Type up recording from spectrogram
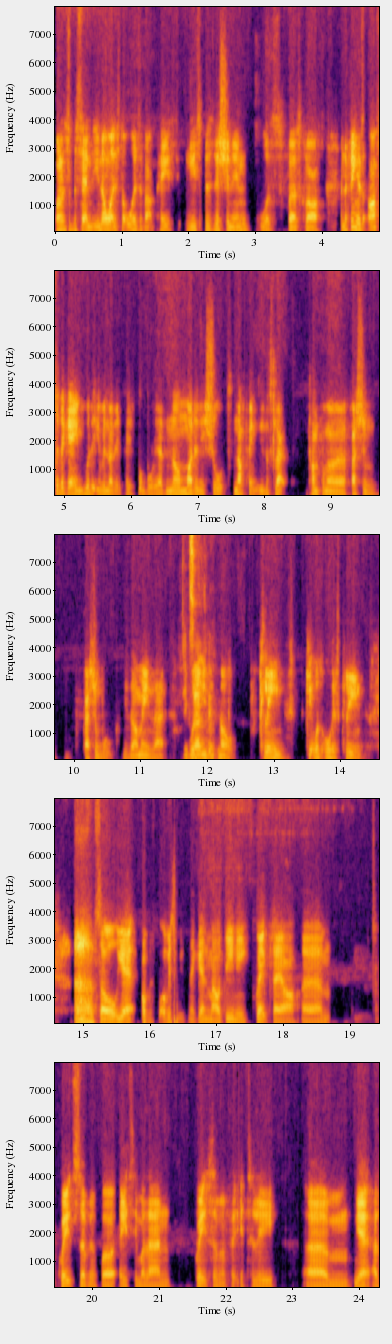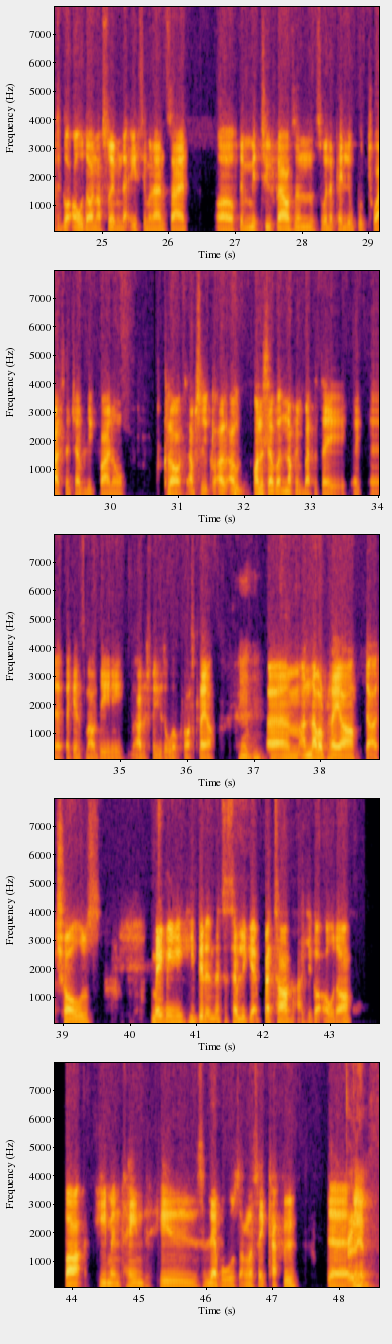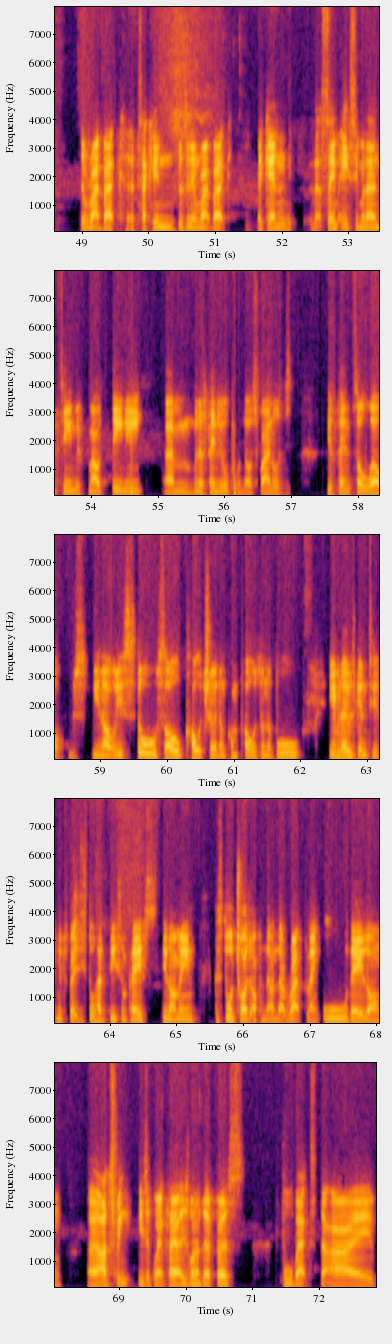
hundred percent. You know what? It's not always about pace. His positioning was first class. And the thing is, after the game, we didn't even know they played football. He had no mud in his shorts, nothing. He just like come from a fashion fashion walk. You know what I mean? Like Exactly. wouldn't even know. Clean. Kit was always clean. so yeah, obviously, for again, Maldini, great player, um, great servant for AC Milan, great servant for Italy. Um, yeah, as I got older and I saw him in the AC Milan side of the mid two thousands when they played Liverpool twice in the Champions League final. Class, absolute. Class. I, I, honestly, I've got nothing bad to say against Maldini. I just think he's a world class player. Mhm. Um, another player that I chose, maybe he didn't necessarily get better as he got older, but he maintained his levels. I'm gonna say Cafu, the Brilliant. The right back, attacking Brazilian right back. Again, that same AC Milan team with Maldini. Um, when I was playing Liverpool in those finals, he was playing so well. You know, he's still so cultured and composed on the ball. Even though he was getting to his mid thirties, he still had decent pace. You know what I mean? Could still charge up and down that right flank all day long. Uh, I just think he's a great player. He's one of the first fullbacks that I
